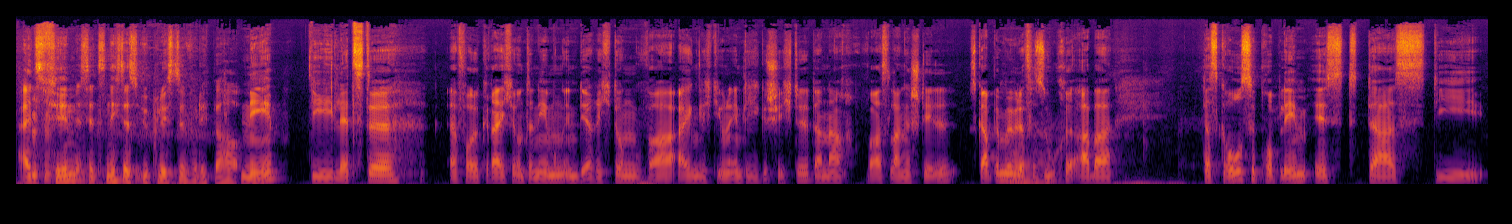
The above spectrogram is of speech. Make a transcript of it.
als mhm. Film ist jetzt nicht das Üblichste, würde ich behaupten. Nee, die letzte erfolgreiche Unternehmung in der Richtung war eigentlich die unendliche Geschichte. Danach war es lange still. Es gab immer oh, wieder Versuche, ja. aber das große Problem ist, dass die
